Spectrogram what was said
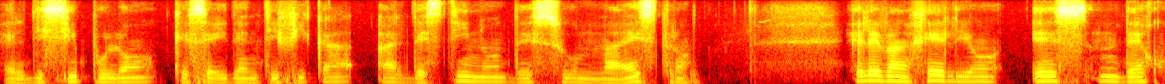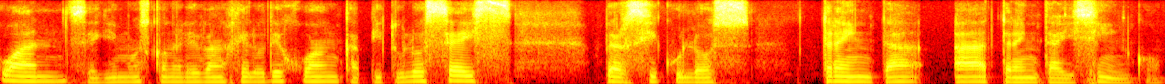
el discípulo que se identifica al destino de su maestro. El Evangelio es de Juan, seguimos con el Evangelio de Juan capítulo 6, versículos 30 a 35.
